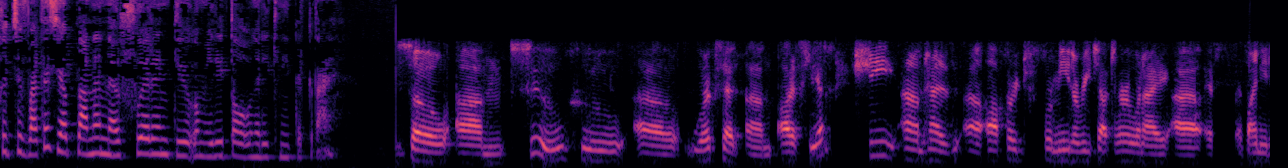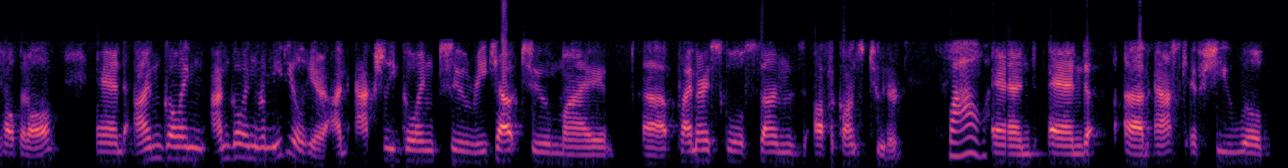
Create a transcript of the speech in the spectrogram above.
Goed, so wat is jou planne nou vorentoe om hierdie taal onder die knie te kry? So um, Sue, who uh, works at um, RSGF, she um, has uh, offered for me to reach out to her when I uh, if if I need help at all. And I'm going I'm going remedial here. I'm actually going to reach out to my uh, primary school son's Afrikaans tutor. Wow. And and um, ask if she will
